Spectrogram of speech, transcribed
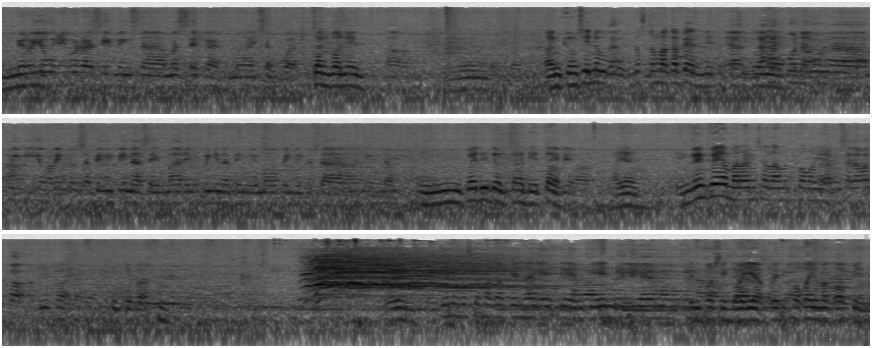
Mm. Pero yung regular savings na Mastercard, mga isang buwan. Isang buwan yun. Ayun. Ang kung sino gusto mag-avail, dito po ayan. si kuya. Lahat po ng ah, pwede yung open doon sa Pilipinas ay maaaring pwede natin yung ma-open dito sa Kingdom. Mm, pwede doon, tsaka dito. Pwede, oh. Ayan. Yun kuya, maraming salamat po kuya. Maraming salamat po. Hindi po. Thank you po. Ayun, sino gusto mag-avail ng ATM, PNB, yun po si Kuya. Pwede po kayo mag-open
